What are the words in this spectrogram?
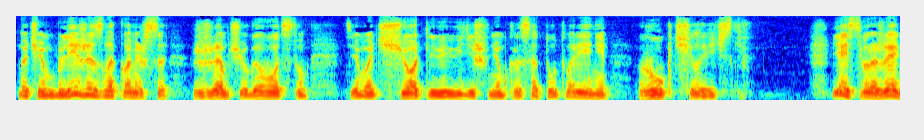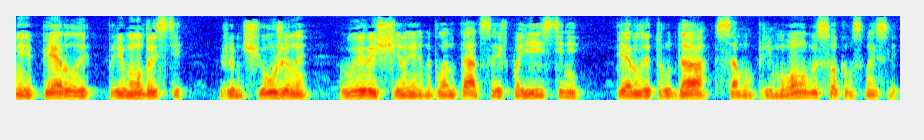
Но чем ближе знакомишься с жемчуговодством, тем отчетливее видишь в нем красоту творения рук человеческих. Есть выражение «перлы премудрости», «жемчужины», выращенные на плантациях поистине, перлы труда в самом прямом и высоком смысле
